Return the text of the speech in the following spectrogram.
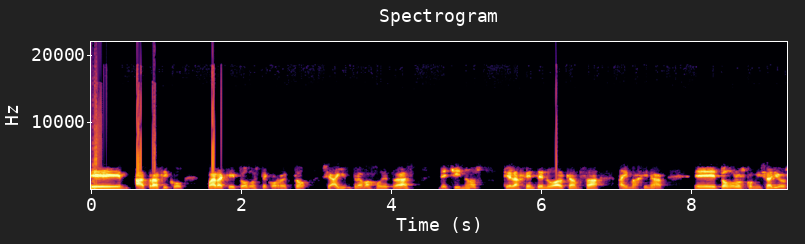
eh, a tráfico, para que todo esté correcto. O sea, hay un trabajo detrás de chinos que la gente no alcanza a imaginar. Eh, todos los comisarios,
